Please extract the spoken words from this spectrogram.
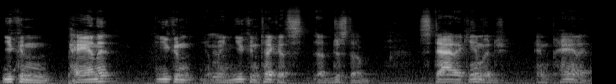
you can pan it. You can I mean you can take a just a static image and pan it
